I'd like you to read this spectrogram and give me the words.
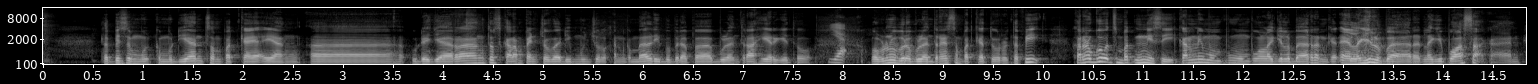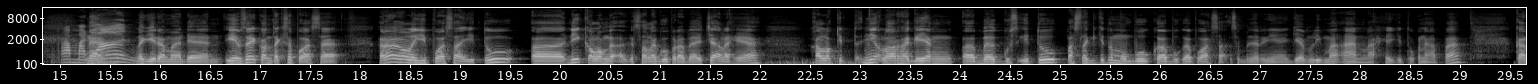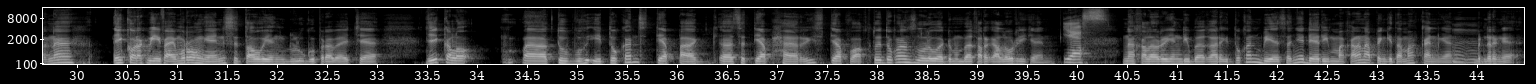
Tapi semu- kemudian sempat kayak yang eh, udah jarang terus sekarang pengen coba dimunculkan kembali beberapa bulan terakhir gitu. ya Walaupun beberapa bulan terakhir sempat kayak turun, tapi karena gue sempat ini sih, karena ini mumpung, mumpung lagi lebaran kan, eh lagi lebaran, lagi puasa kan. Nah, Ramadan lagi Ramadan. Iya, saya konteksnya puasa. Karena kalau lagi puasa itu, eh, ini kalau nggak salah gue pernah baca lah ya. Kalau kita ini olahraga yang eh, bagus itu pas lagi kita mau buka-buka puasa sebenarnya jam 5-an lah kayak gitu. Kenapa? Karena ini correct me if I'm wrong ya. Ini setahu yang dulu gue pernah baca. Jadi kalau eh, tubuh itu kan setiap pagi, eh, setiap hari, setiap waktu itu kan selalu ada membakar kalori kan. yes Nah, kalori yang dibakar itu kan biasanya dari makanan apa yang kita makan kan, bener nggak?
